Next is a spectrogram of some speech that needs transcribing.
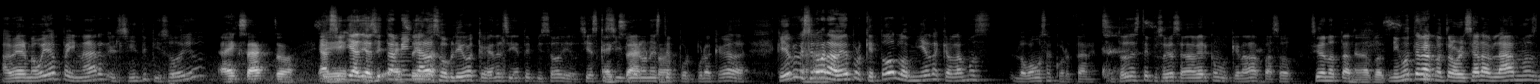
A ver, me voy a peinar el siguiente episodio. Ah, exacto. Sí, y, y sí, así sí, también ya iba. los obligo a que vean el siguiente episodio. Si es que sí vieron este por pura cagada. Que yo creo que sí lo van a ver porque todo lo mierda que hablamos lo vamos a cortar. Entonces este episodio se va a ver como que nada pasó. ¿Sí o no, Taf? Nada, pues, Ningún tema sí. controversial hablamos.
